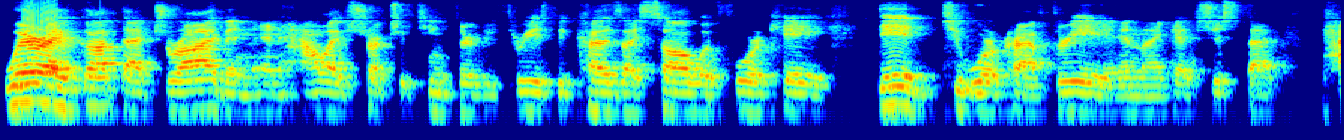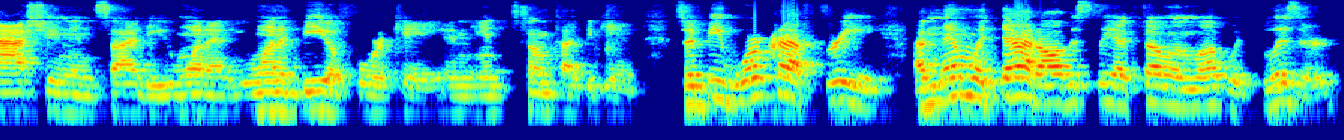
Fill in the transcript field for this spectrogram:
where I've got that drive and, and how I've structured Team 33 is because I saw what 4K did to Warcraft 3, and like it's just that passion inside you. You want to you want to be a 4K in, in some type of game. So it'd be Warcraft 3. And then with that, obviously, I fell in love with Blizzard.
